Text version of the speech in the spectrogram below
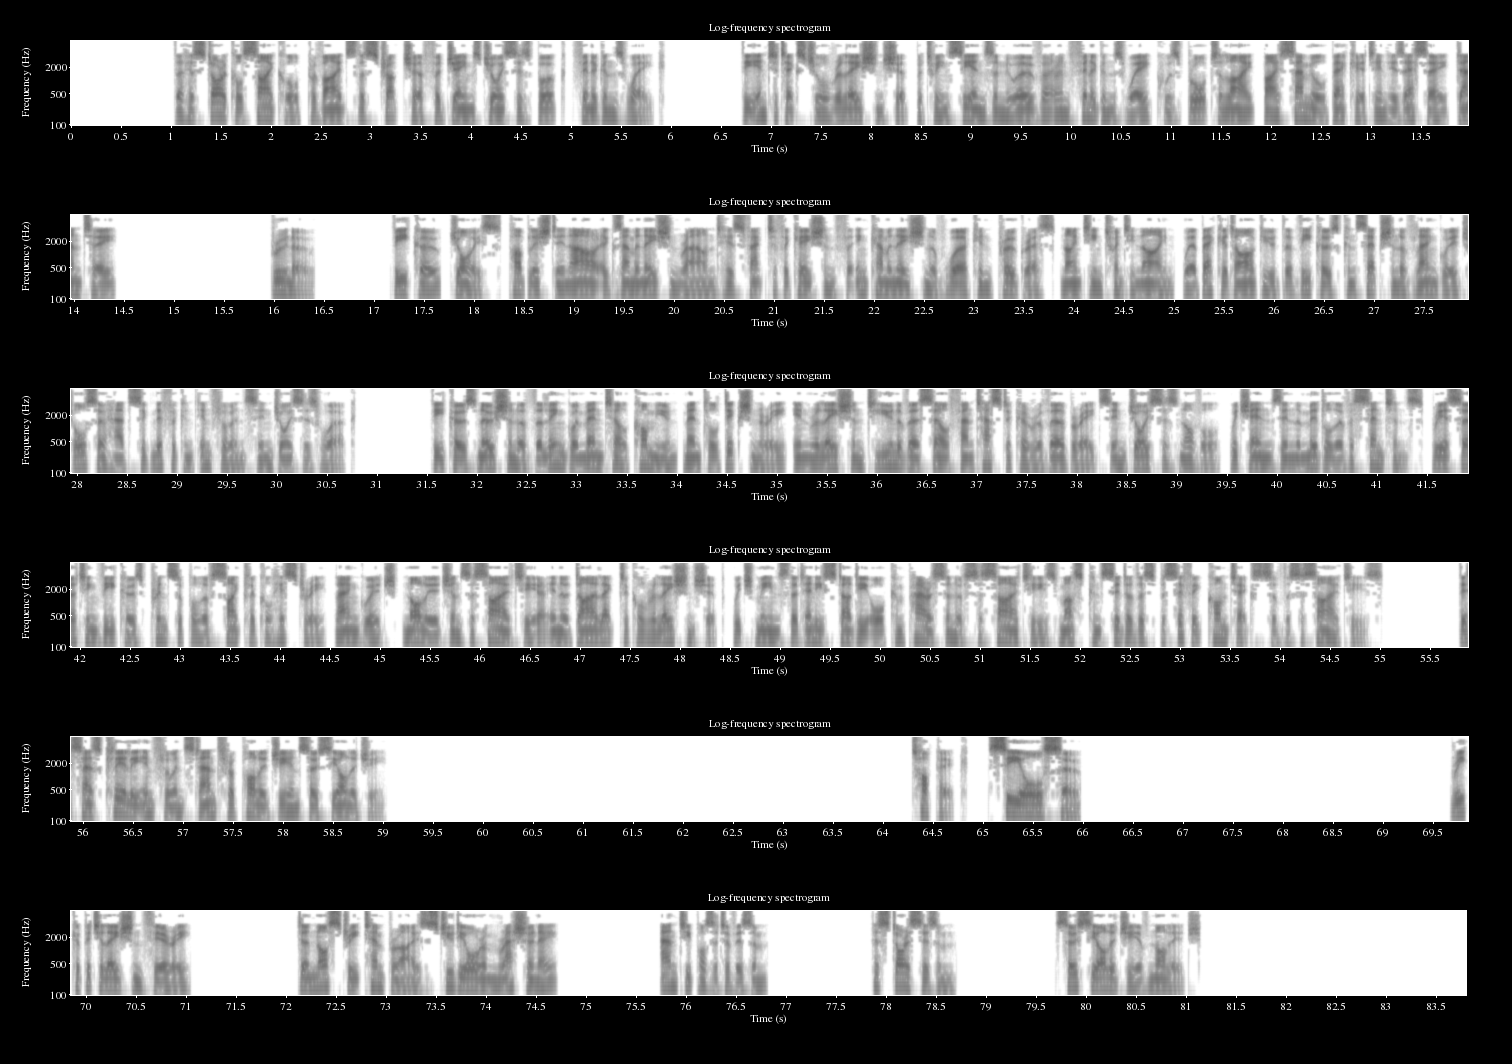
The historical cycle provides the structure for James Joyce's book, Finnegans Wake. The intertextual relationship between Scienza Nuova and Finnegans Wake was brought to light by Samuel Beckett in his essay Dante Bruno. Vico, Joyce published in Our Exagmination Round his Factification for Incamination of Work in Progress 1929, where Beckett argued that Vico's conception of language also had significant influence in Joyce's work. Vico's notion of the lingua mental commune mental dictionary in relation to universelle fantastica reverberates in Joyce's novel, which ends in the middle of a sentence, reasserting Vico's principle of cyclical history, language, knowledge and society are in a dialectical relationship, which means that any study or comparison of societies must consider the specific contexts of the societies. This has clearly influenced anthropology and sociology. Topic. See also Recapitulation theory De nostri temporis studiorum ratione Antipositivism Historicism Sociology of knowledge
